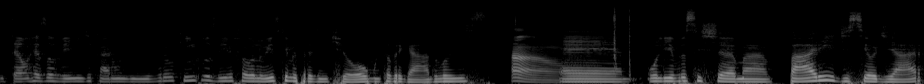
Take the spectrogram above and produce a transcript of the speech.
Então resolvi indicar um livro que, inclusive, foi o Luiz que me presenteou. Muito obrigado, Luiz. Ah, É, o livro se chama Pare de Se Odiar,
